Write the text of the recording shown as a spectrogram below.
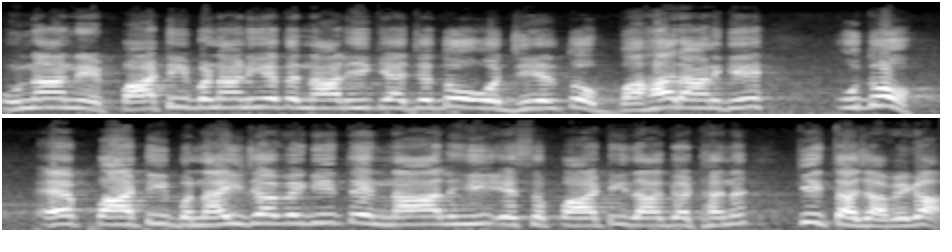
ਉਹਨਾਂ ਨੇ ਪਾਰਟੀ ਬਣਾਣੀ ਹੈ ਤੇ ਨਾਲ ਹੀ ਕਿਹਾ ਜਦੋਂ ਉਹ ਜੇਲ੍ਹ ਤੋਂ ਬਾਹਰ ਆਣਗੇ ਉਦੋਂ ਇਹ ਪਾਰਟੀ ਬਣਾਈ ਜਾਵੇਗੀ ਤੇ ਨਾਲ ਹੀ ਇਸ ਪਾਰਟੀ ਦਾ ਗਠਨ ਕੀਤਾ ਜਾਵੇਗਾ।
